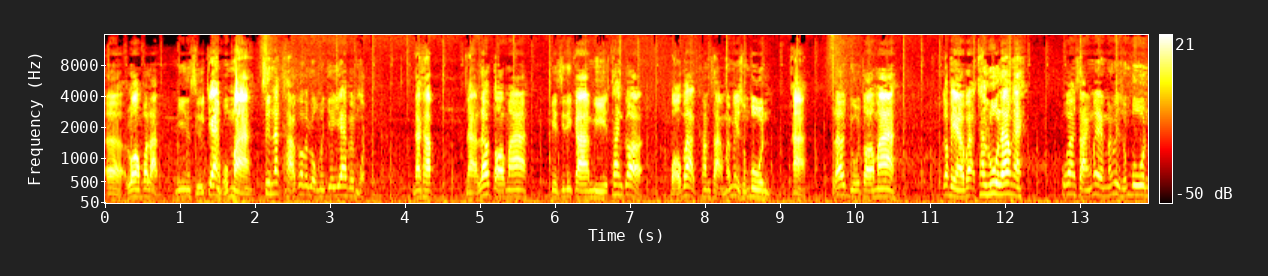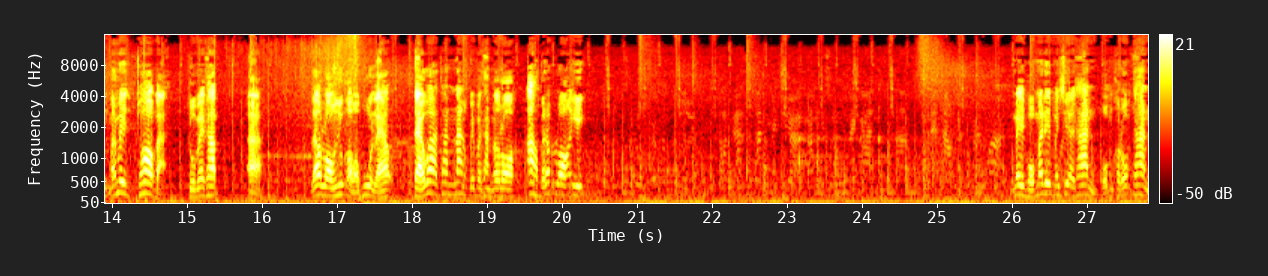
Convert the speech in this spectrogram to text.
เอ่อรองปลัดมีหนังสือแจ้งผมมา ซึ่งนักข่าวก็ไปลงกันเยอะแยะไปหมดนะครับนะแล้วต่อมากฤษฎีกามีท่านก็บอกว่าคำสั่งมันไม่สมบูรณ์อะแล้วอยู่ต่อมาก็เป็นไงว่าท่านรู้แล้วไง ผู้การสั่งไม่มันไม่สมบูรณ์มันไม่ชอบอะถูกไหมครับอ่าแล้วรองยุกออกมาพูดแล้ว แต่ว่าท่านนั่งเป็นประธานกรออ้าวไปรับรองอีกไม่ผมไม่ได้ไม่เชื่อท่าน ผมเคารพท่าน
